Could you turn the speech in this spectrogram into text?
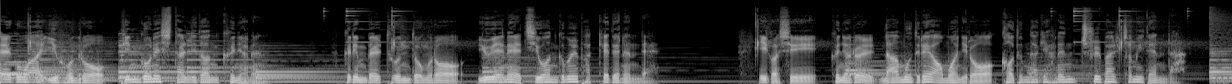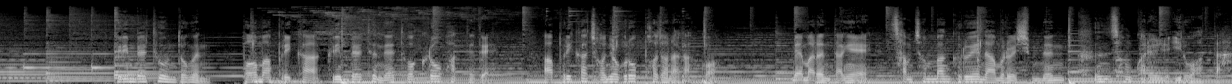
해고와 이혼으로 빈곤에 시달리던 그녀는 그린벨트 운동으로 유엔의 지원금을 받게 되는데 이것이 그녀를 나무들의 어머니로 거듭나게 하는 출발점이 된다. 그린벨트 운동은 범아프리카 그린벨트 네트워크로 확대돼 아프리카 전역으로 퍼져나갔고 메마른 땅에 3천만 그루의 나무를 심는 큰 성과를 이루었다.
